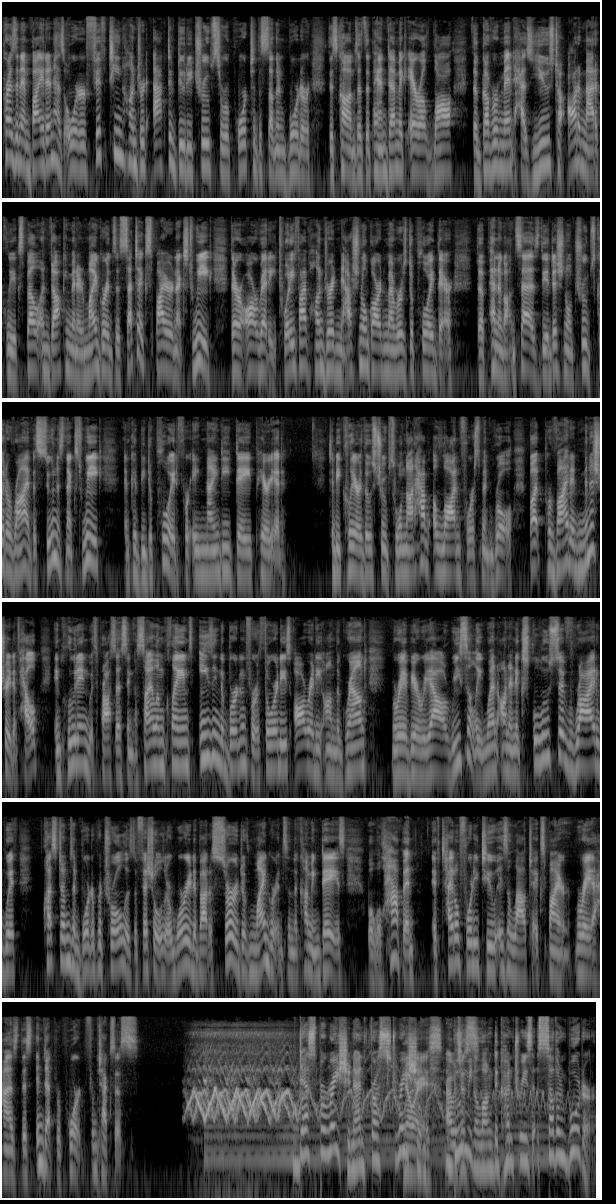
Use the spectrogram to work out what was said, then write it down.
President Biden has ordered 1,500 active duty troops to report to the southern border. This comes as the pandemic era law the government has used to automatically expel undocumented migrants is set to expire next week. There are already 2,500 National Guard members deployed there. The Pentagon says the additional troops could arrive as soon as next week and could be deployed for a 90 day period. To be clear, those troops will not have a law enforcement role, but provide administrative help, including with processing asylum claims, easing the burden for authorities already on the ground. Mireya Villarreal recently went on an exclusive ride with Customs and Border Patrol as officials are worried about a surge of migrants in the coming days. What will happen if Title 42 is allowed to expire? Mireya has this in depth report from Texas. Desperation and frustration no booming just... along the country's southern border.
